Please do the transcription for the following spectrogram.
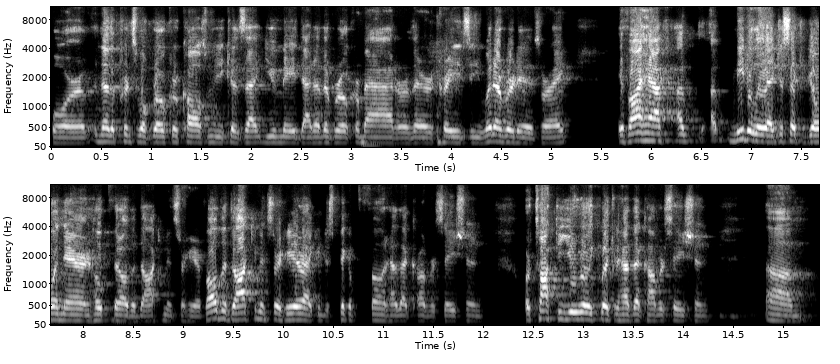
or another principal broker calls me because that you made that other broker mad or they're crazy, whatever it is, right? If I have, immediately, I just have to go in there and hope that all the documents are here. If all the documents are here, I can just pick up the phone, have that conversation, or talk to you really quick and have that conversation. Um,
